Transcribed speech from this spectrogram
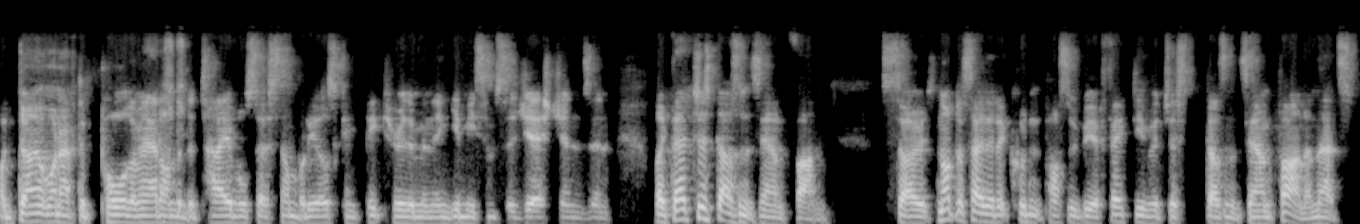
I don't want to have to pour them out onto the table so somebody else can pick through them and then give me some suggestions. And like that just doesn't sound fun. So it's not to say that it couldn't possibly be effective, it just doesn't sound fun. And that's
